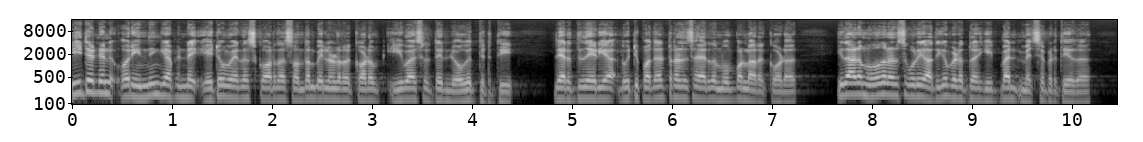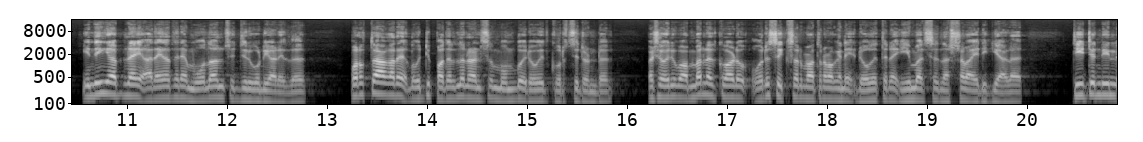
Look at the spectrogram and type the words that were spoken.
ടി ട്വന്റിയിൽ ഒരു ഇന്ത്യൻ ക്യാപ്റ്റന്റെ ഏറ്റവും ഉയർന്ന സ്കോർ എന്ന സ്വന്തം പേരിലുള്ള റെക്കോർഡും ഈ മത്സരത്തിൽ രോഹിത് തിരുത്തി നേരത്തെ നേടിയ നൂറ്റി പതിനെട്ട് റൺസായിരുന്നു മുമ്പുള്ള റെക്കോർഡ്. ഇതാണ് മൂന്ന് റൺസ് കൂടി അധികം എടുത്ത് ഹിറ്റ്മാൻ മെച്ചപ്പെടുത്തിയത്. ഇന്ത്യൻ ക്യാപ്റ്റനായി അദ്ദേഹത്തിന്റെ മൂന്നാം സെഞ്ചുറി കൂടിയാണിത്. പുറത്താകാതെ നൂറ്റി പതിനൊന്ന് റൺസും മുമ്പ് രോഹിത് കുറിച്ചിട്ടുണ്ട്. പക്ഷേ ഒരു വമ്പർ റെക്കോർഡ് ഒരു സിക്സർ മാത്രം അങ്ങനെ രോഹിത്തിന് ഈ മത്സരം നഷ്ടമായിരിക്കുകയാണ്. ടി ട്വന്റിയിൽ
